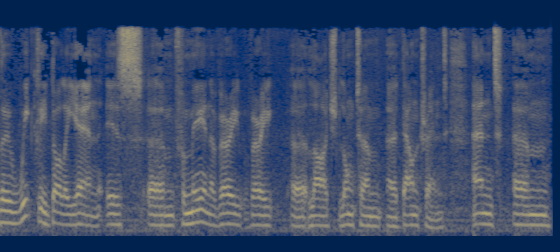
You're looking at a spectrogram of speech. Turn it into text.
the weekly dollar yen is, um, for me, in a very, very uh, large long-term uh, downtrend, and um,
